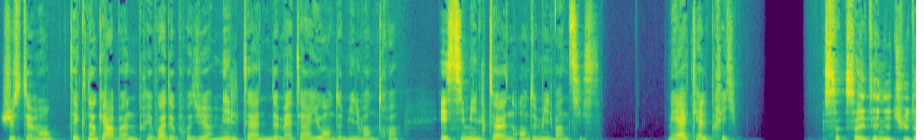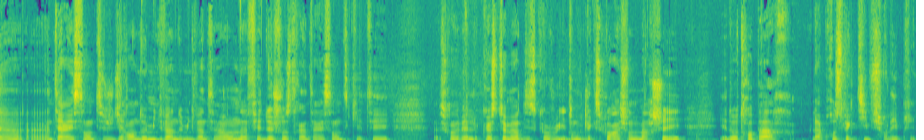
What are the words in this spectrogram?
Justement, Technocarbone prévoit de produire 1000 tonnes de matériaux en 2023 et 6000 tonnes en 2026. Mais à quel prix? Ça, a été une étude intéressante. Je dirais en 2020-2021, on a fait deux choses très intéressantes qui étaient ce qu'on appelle le customer discovery, donc l'exploration de marché, et d'autre part la prospective sur les prix.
